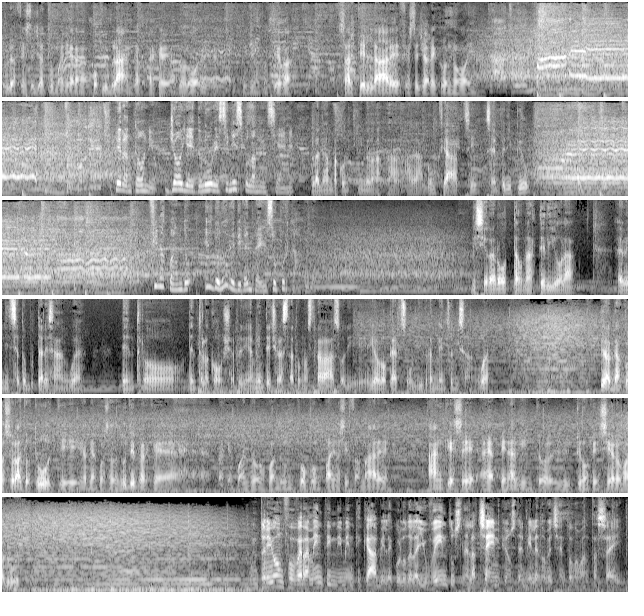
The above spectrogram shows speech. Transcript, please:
Lui ha festeggiato in maniera un po' più blanda perché aveva dolore, quindi non poteva saltellare e festeggiare con noi. Per Antonio, gioia e dolore si mescolano insieme. La gamba continua a, a gonfiarsi sempre di più. Fino a quando il dolore diventa insopportabile. Mi si era rotta un'arteriola e avevo iniziato a buttare sangue dentro, dentro la coscia. Praticamente c'era stato uno stravaso, di, io avevo perso un litro e mezzo di sangue. Io l'abbiamo consolato tutti, l'abbiamo consolato tutti perché, perché quando, quando un tuo compagno si fa male, anche se hai appena vinto, il primo pensiero va a lui. Trionfo veramente indimenticabile, quello della Juventus nella Champions del 1996.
